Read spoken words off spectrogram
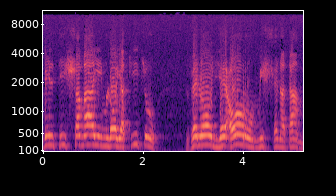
בלתי שמים לא יקיצו, ולא יעורו משנתם.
